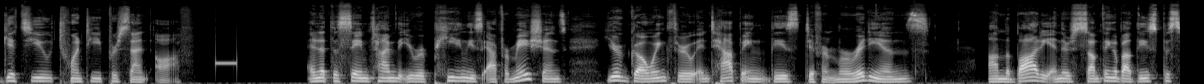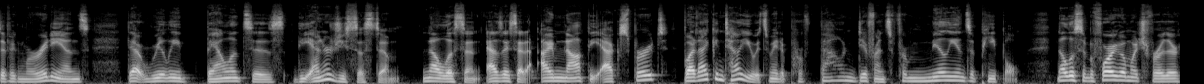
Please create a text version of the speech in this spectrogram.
gets you 20% off. And at the same time that you're repeating these affirmations, you're going through and tapping these different meridians on the body. And there's something about these specific meridians that really balances the energy system. Now, listen, as I said, I'm not the expert, but I can tell you it's made a profound difference for millions of people. Now, listen, before I go much further,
